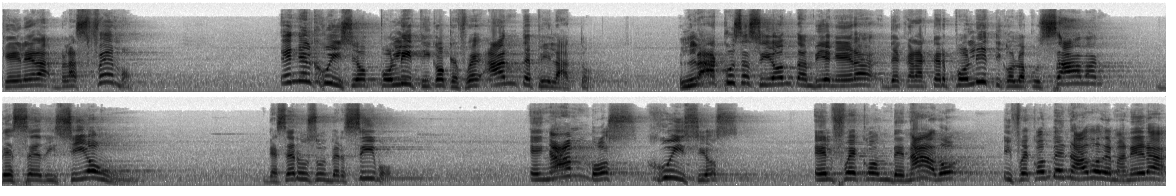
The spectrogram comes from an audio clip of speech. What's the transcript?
que Él era blasfemo. En el juicio político que fue ante Pilato, la acusación también era de carácter político, lo acusaban de sedición, de ser un subversivo. En ambos juicios, él fue condenado y fue condenado de manera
